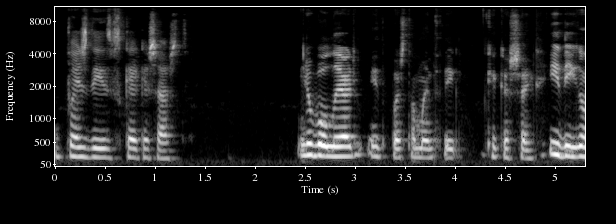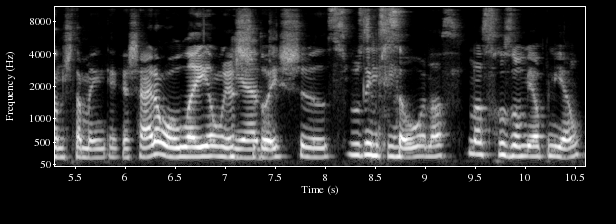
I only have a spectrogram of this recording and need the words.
depois diz o que é que achaste. Eu vou ler e depois também te digo que é que achei. E digam-nos também o que é que acharam, ou leiam estes Yep. dois se, vos Sim, sim. interessou o nosso, nosso resumo e opinião.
